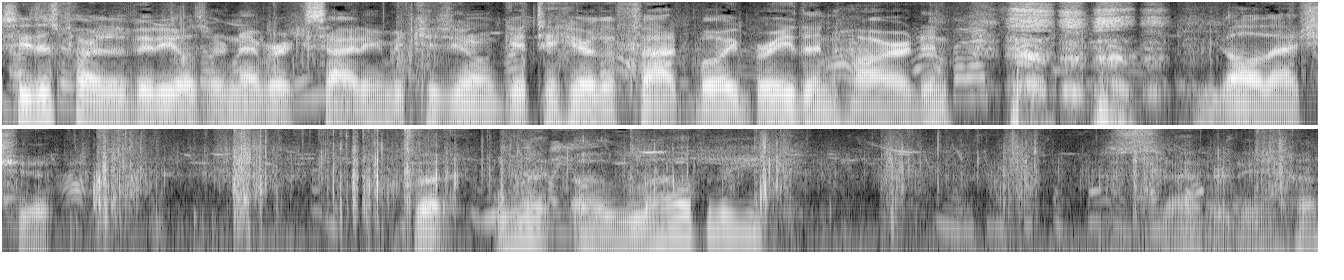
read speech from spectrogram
See, this part of the videos are never exciting because you don't get to hear the fat boy breathing hard and all that shit. But what a lovely Saturday, huh?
